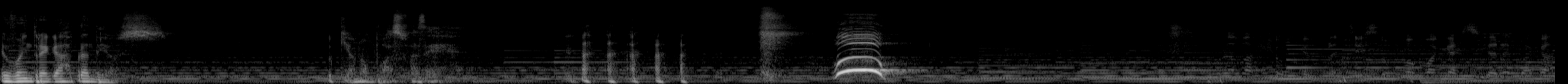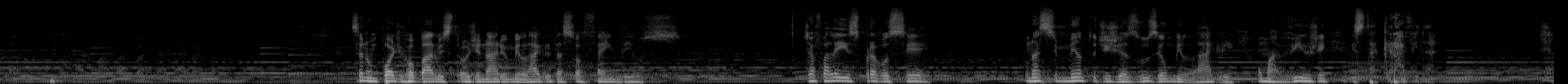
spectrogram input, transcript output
eu vou entregar para Deus o que eu não posso fazer. uh! Você não pode roubar o extraordinário milagre da sua fé em Deus. Já falei isso para você. O nascimento de Jesus é um milagre. Uma virgem está grávida.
